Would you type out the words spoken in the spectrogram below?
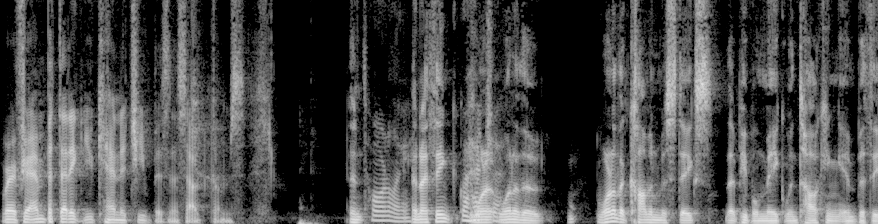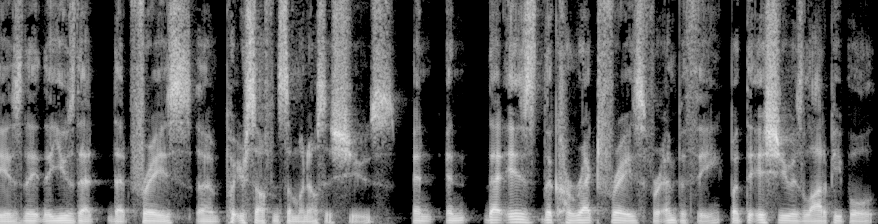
where if you're empathetic, you can achieve business outcomes. And, totally. And I think ahead, one, one of the one of the common mistakes that people make when talking empathy is they, they use that that phrase uh, put yourself in someone else's shoes and and that is the correct phrase for empathy but the issue is a lot of people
